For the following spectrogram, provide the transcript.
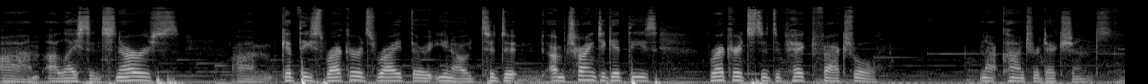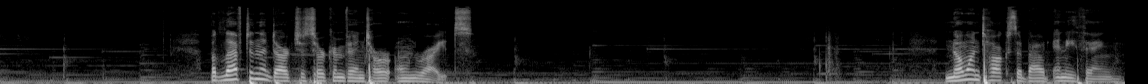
um, a licensed nurse, um, get these records right. They're, you know, to de- I'm trying to get these records to depict factual, not contradictions. But left in the dark to circumvent our own rights. No one talks about anything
